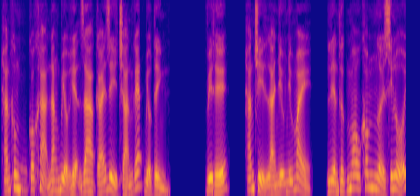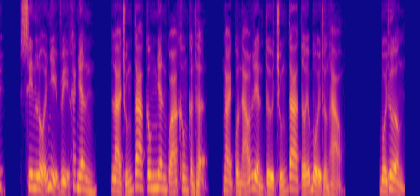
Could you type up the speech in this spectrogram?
hắn không có khả năng biểu hiện ra cái gì chán ghét biểu tình. Vì thế, hắn chỉ là nhữ như mày, liền thực mau không người xin lỗi, xin lỗi nhị vị khách nhân, là chúng ta công nhân quá không cẩn thận, ngài quần áo liền từ chúng ta tới bồi thường hảo. Bồi thường.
